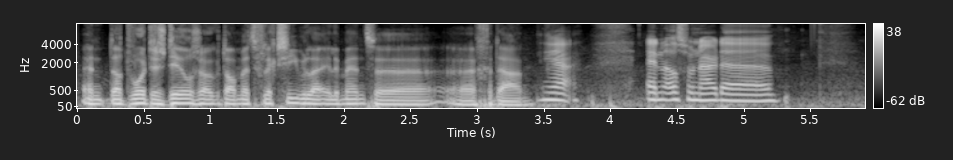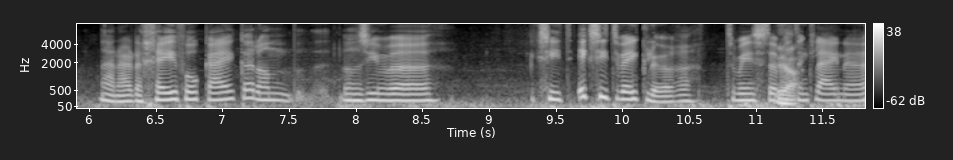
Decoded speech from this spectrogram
En dat wordt dus deels ook dan met flexibele elementen gedaan. Ja, en als we naar de, nou, naar de gevel kijken, dan, dan zien we. Ik zie, ik zie twee kleuren. Tenminste, Ja. met een kleine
